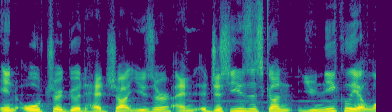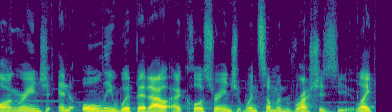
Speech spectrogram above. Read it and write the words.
an ultra good headshot user and just use this gun uniquely at long range and only whip it out at close range when someone rushes you. Like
